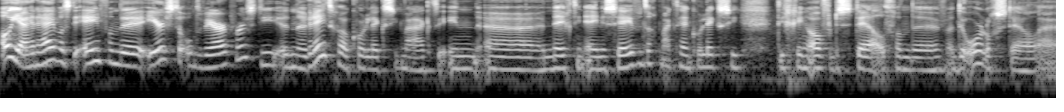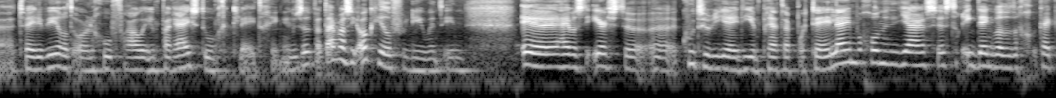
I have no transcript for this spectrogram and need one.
oh ja, en hij was de een van de eerste ontwerpers die een retro-collectie maakte. In eh, 1971 maakte hij een collectie die ging over de stijl van de, de oorlogsstijl. eh, Tweede Wereldoorlog, hoe vrouwen in Parijs toen gekleed gingen. Dus dat, daar was hij ook heel vernieuwend in. Eh, hij was de eerste eh, couturier die een pret-à-porter-lijn begon in de jaren 60. Ik denk wel dat... het- Kijk,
